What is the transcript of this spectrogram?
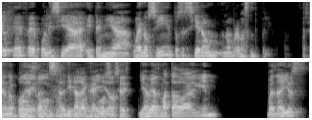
el jefe de policía y tenía, bueno, sí, entonces sí era un, un hombre bastante peligroso. O sea, no podías salir a la calle. O sea, ya habías matado a alguien. Bueno, ellos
